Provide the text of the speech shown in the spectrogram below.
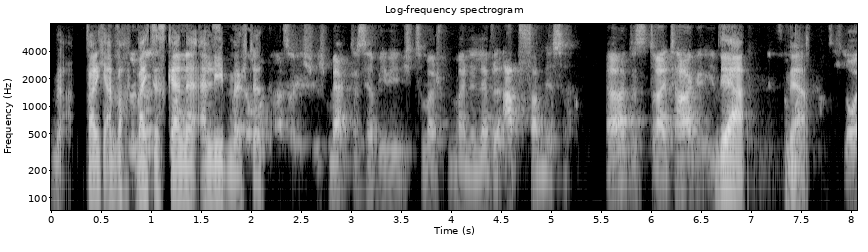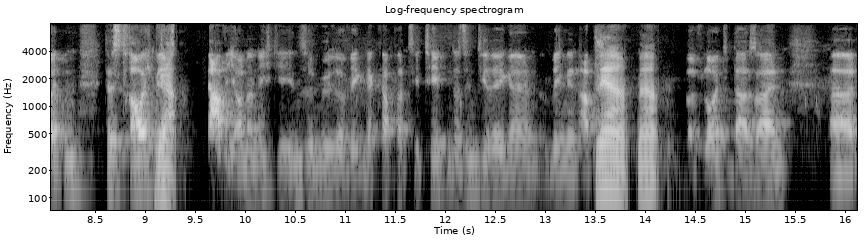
ja, weil ich einfach, weil ich das gerne erleben möchte. Also ich, ich merke das ja, wie ich zum Beispiel meine Level Up vermisse. Ja, das drei Tage ja, mit 25 ja. Leuten, das traue ich mir. Ja. Darf ich auch noch nicht, die Inselmühle wegen der Kapazitäten, da sind die Regeln, wegen den Abständen, ja, ja. zwölf Leute da sein. Äh,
